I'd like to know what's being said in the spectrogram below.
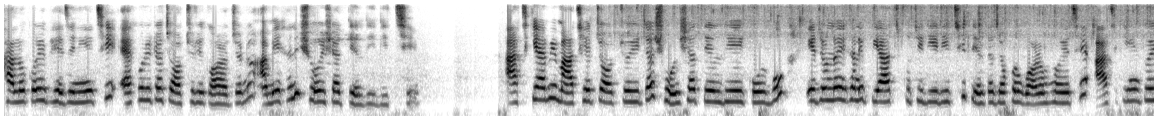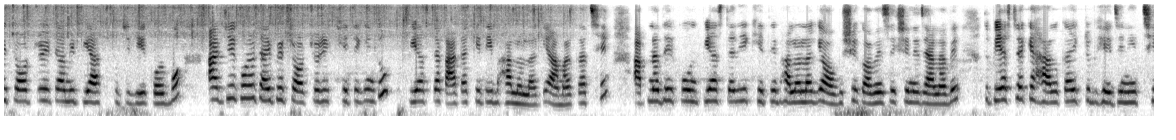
ভালো করে ভেজে নিয়েছি। এখন এটা চচ্চড়ি করার জন্য আমি এখানে সরিষার তেল দিয়ে দিচ্ছি। আজকে আমি মাছের চচ্চড়িটা সরিষার তেল দিয়েই করব। এজন্য এখানে পেঁয়াজ কুচি দিয়ে দিচ্ছি। তেলটা যখন গরম হয়েছে, আজকে কিন্তু এই চচ্চড়িটা আমি পেঁয়াজ কুচি দিয়ে করব। আর যে কোনো টাইপের চচ্চড়ি খেতে কিন্তু পেঁয়াজটা কাটা খেতেই ভালো লাগে আমার কাছে। আপনাদের কোন পেঁয়াজটা দিয়ে খেতে ভালো লাগে অবশ্যই কমেন্ট সেকশনে জানাবেন। তো পেঁয়াজটাকে হালকা একটু ভেজে নিচ্ছি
